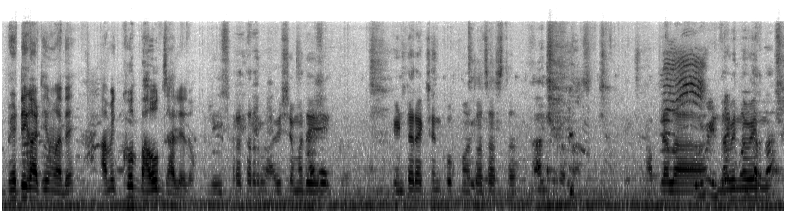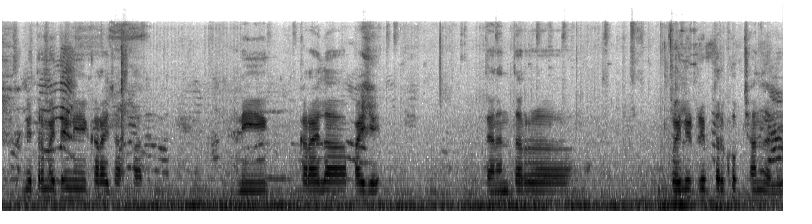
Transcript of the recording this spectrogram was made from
भेटीगाठीमध्ये आम्ही खूप भावूक झालेलो. खरं तर आयुष्यामध्ये इंटरॅक्शन खूप महत्त्वाचं असतं. आपल्याला नवीन नवीन मित्रमैत्रिणी करायच्या असतात. आणि करायला पाहिजे. त्यानंतर पहिली ट्रिप तर खूप छान झाली.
